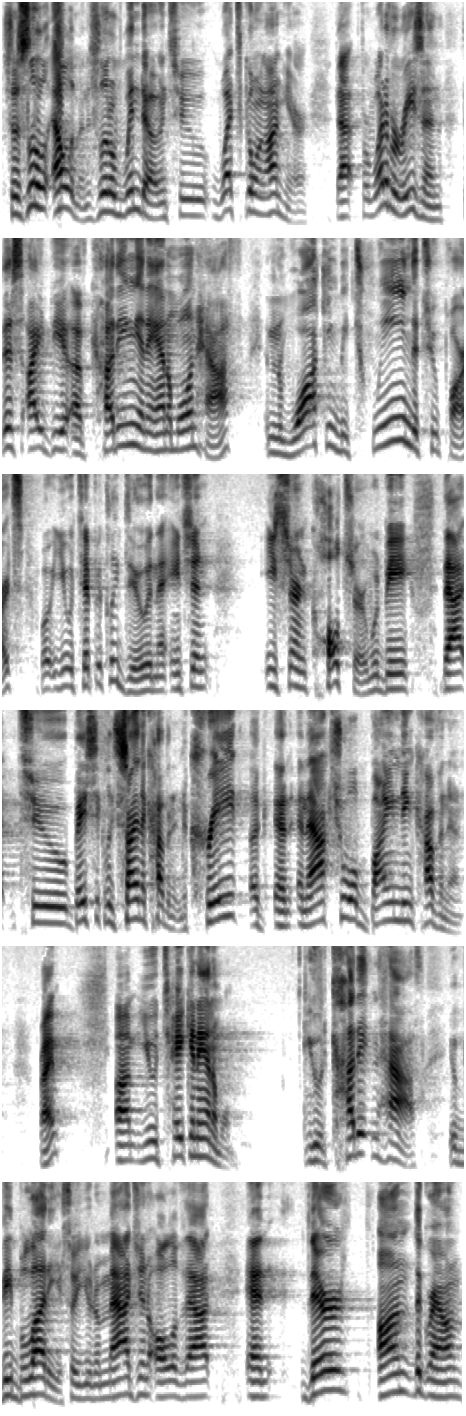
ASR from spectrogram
So, this little element, this little window into what's going on here, that for whatever reason, this idea of cutting an animal in half and then walking between the two parts, what you would typically do in the ancient Eastern culture would be that to basically sign a covenant, to create a, an, an, actual binding covenant, right? Um, you would take an animal, you would cut it in half, it would be bloody. So you'd imagine all of that. And there on the ground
